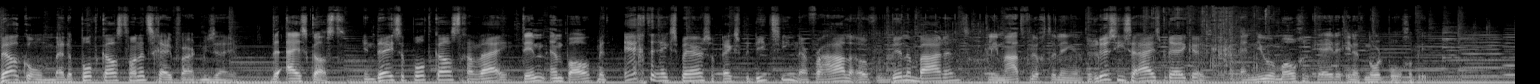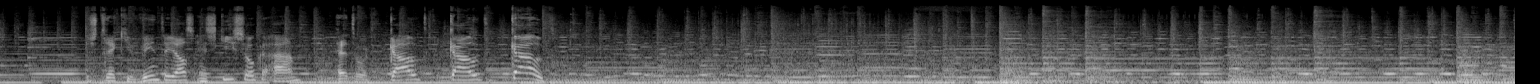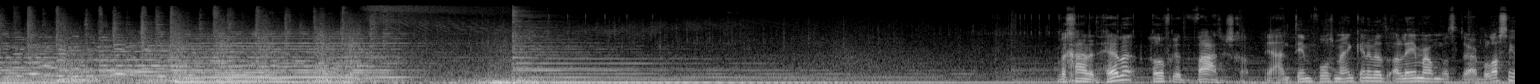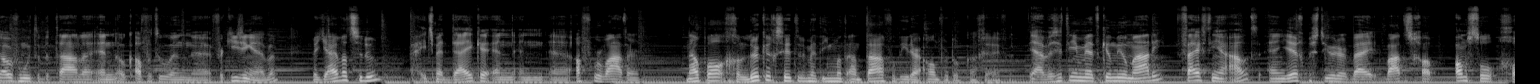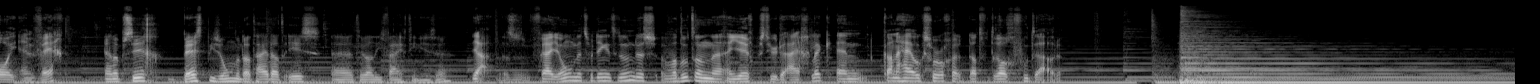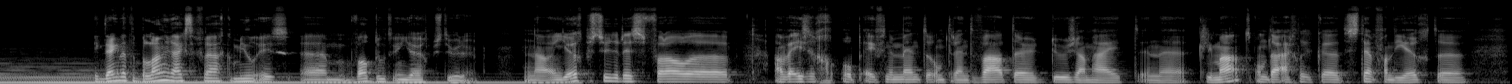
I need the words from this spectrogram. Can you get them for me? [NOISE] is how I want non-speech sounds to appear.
Welkom bij de podcast van het Scheepvaartmuseum. De IJskast. In deze podcast gaan wij Tim en Paul, met echte experts op expeditie naar verhalen over Willem Barent, klimaatvluchtelingen Russische ijsbrekers. en nieuwe mogelijkheden in het Noordpoolgebied. Dus trek je winterjas en skisokken aan. Het wordt koud, koud, koud. We gaan het hebben over het waterschap. Ja, en Tim, volgens mij kennen we dat alleen maar omdat we daar belasting over moeten betalen en ook af en toe een eh, verkiezing hebben. Weet jij wat ze doen? Iets met dijken en, en eh, afvoerwater. Nou Paul, gelukkig zitten we met iemand aan tafel die daar antwoord op kan geven. Ja, we zitten hier met Kilmiel Madi, 15 jaar oud en jeugdbestuurder bij waterschap Amstel, Gooi en Vecht. En op zich best bijzonder dat hij dat is, eh, terwijl hij 15 is hè? Ja, dat is vrij jong om dit soort dingen te doen. Dus wat doet dan eh, een jeugdbestuurder eigenlijk? En kan hij ook zorgen dat we droge voeten houden? Ik denk dat de belangrijkste vraag, Camille, is... ehm, wat doet een jeugdbestuurder? Nou, een jeugdbestuurder is vooral eh, aanwezig op evenementen omtrent water, duurzaamheid en eh, klimaat. Om daar eigenlijk de stem van de jeugd te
